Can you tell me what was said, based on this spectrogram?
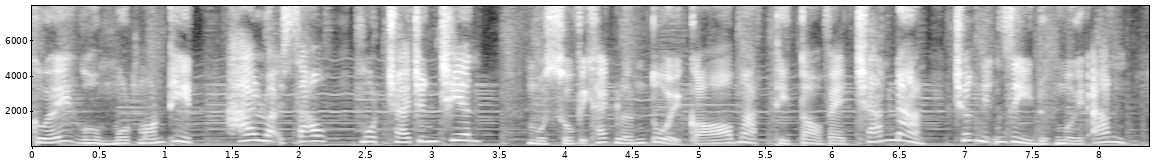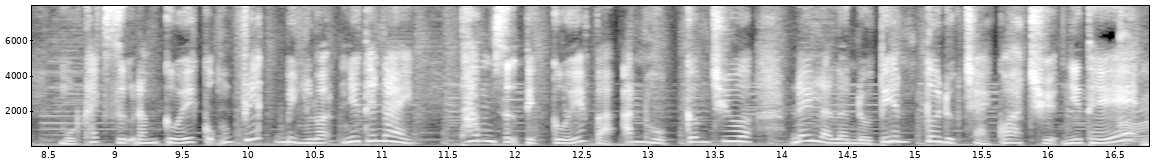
cưới gồm một món thịt, hai loại rau, một trái trứng chiên. Một số vị khách lớn tuổi có mặt thì tỏ vẻ chán nản trước những gì được mời ăn. Một khách dự đám cưới cũng viết bình luận như thế này: tham dự tiệc cưới và ăn hộp cơm trưa, đây là lần đầu tiên tôi được trải qua chuyện như thế. Ừ,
